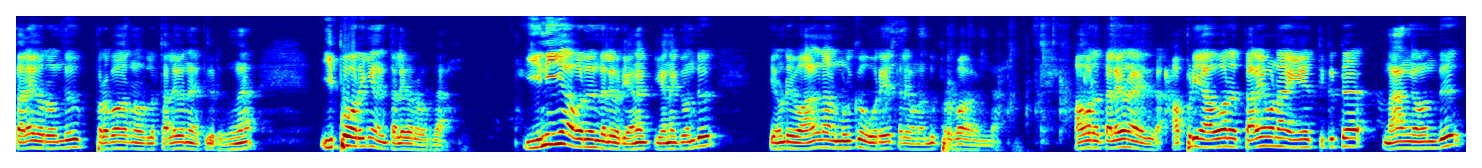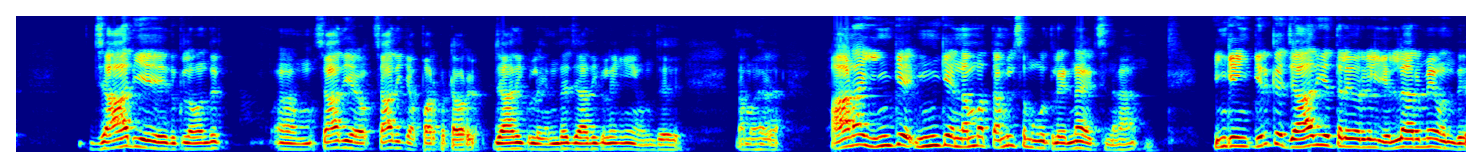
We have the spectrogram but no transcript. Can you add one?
தலைவர் வந்து பிரபாகரன் அவர்களை தலைவனை எடுத்துக்கிட்டு இருந்தேன். இப்போ வரைக்கும் எனக்கு தலைவர் அவர் தான் இனியும் அவர் தான் தலைவர். எனக்கு எனக்கு வந்து என்னுடைய வாழ்நாள் முழுக்க ஒரே தலைவன் வந்து பிரபாகரன் தான். அவரை தலைவனாக எழுதுறேன் அப்படி அவரை தலைவனாக ஏற்றுக்கிட்ட நாங்கள் வந்து ஜாதியை இதுக்குள்ள வந்து ஆம், சாதிய சாதிக்கு அப்பாற்பட்டவர்கள். ஜாதிக்குள்ள எந்த ஜாதிக்குள்ளேயும் வந்து நம்ம ஆனால் இங்கே இங்கே நம்ம தமிழ் சமூகத்தில் என்ன ஆயிடுச்சுன்னா இங்கே இங்கே இருக்க ஜாதிய தலைவர்கள் எல்லாருமே வந்து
